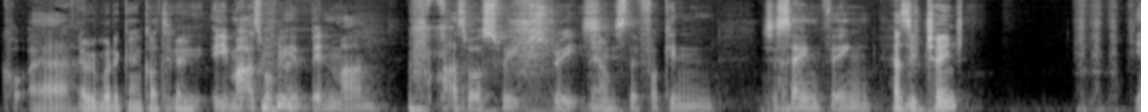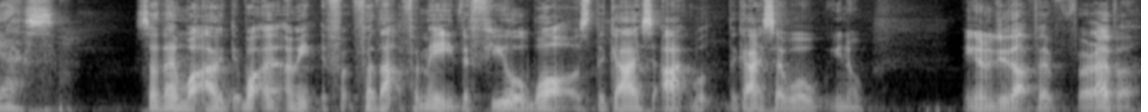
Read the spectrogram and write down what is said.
cut hair. Everybody can cut hair. You, you might as well be a bin man. might as well sweep streets. Yeah. It's the fucking. It's the same thing. has it changed Yes. So then, what I what I mean for, for that for me, the fuel was the guy. I, well, the guy said, "Well, you know, you're going to do that for forever,"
